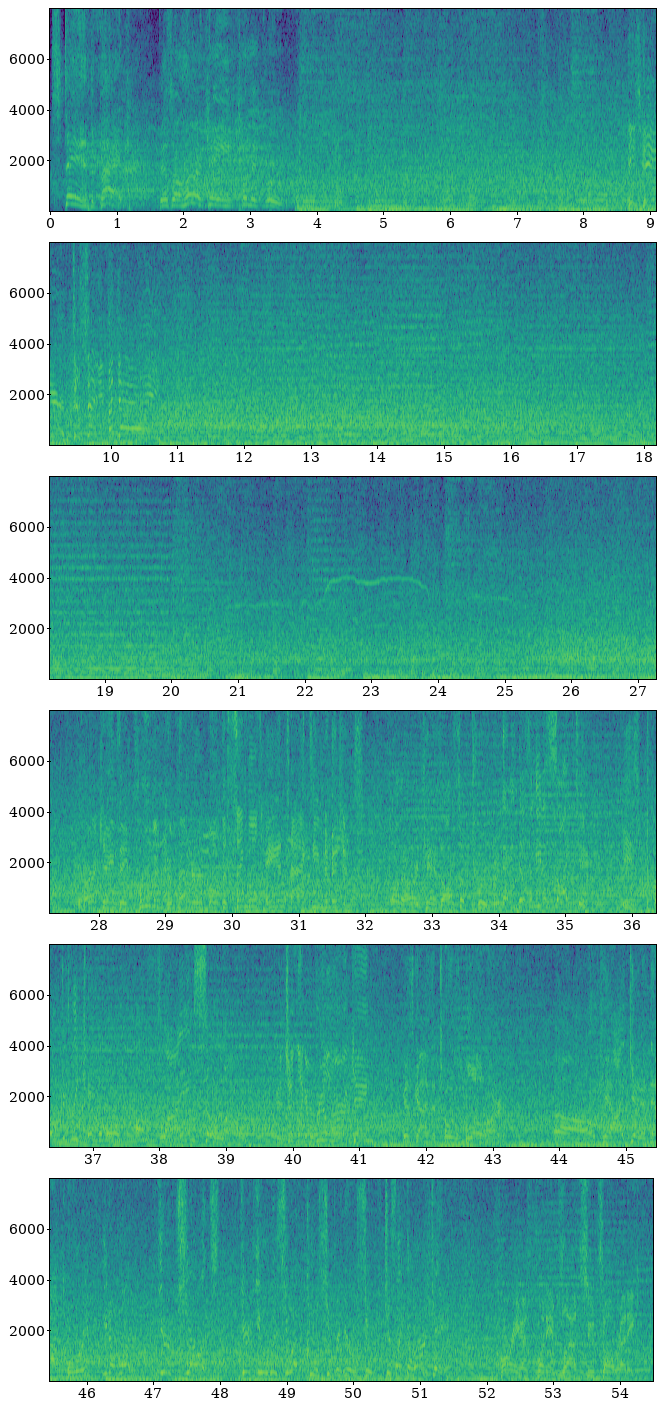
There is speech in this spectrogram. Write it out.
Stand back. There's a hurricane coming through. He's here The Hurricanes a proven competitor in both the singles and tag team divisions. Well, the Hurricane has also proven that he doesn't need a sidekick. He's perfectly capable of flying solo. And just like a real Hurricane, this guy's a total blowhard. Oh, okay, I get it now, Corey. You know what? You're jealous. You're, you wish you had a cool superhero suit, just like the Hurricane. Corey has plenty of cloud suits already.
